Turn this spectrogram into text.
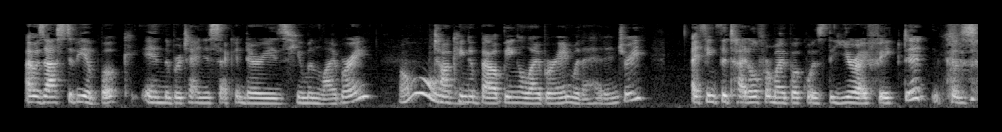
I was asked to be a book in the Britannia Secondary's Human Library oh. talking about being a librarian with a head injury. I think the title for my book was The Year I Faked It because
